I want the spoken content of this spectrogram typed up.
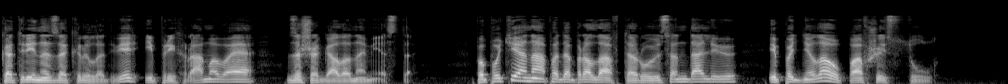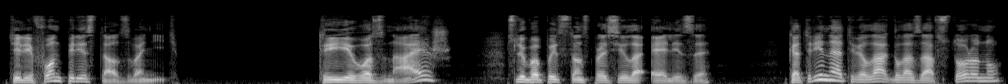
Катрина закрыла дверь и, прихрамывая, зашагала на место. По пути она подобрала вторую сандалию и подняла упавший стул. Телефон перестал звонить. «Ты его знаешь?» — с любопытством спросила Элизе. Катрина отвела глаза в сторону,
